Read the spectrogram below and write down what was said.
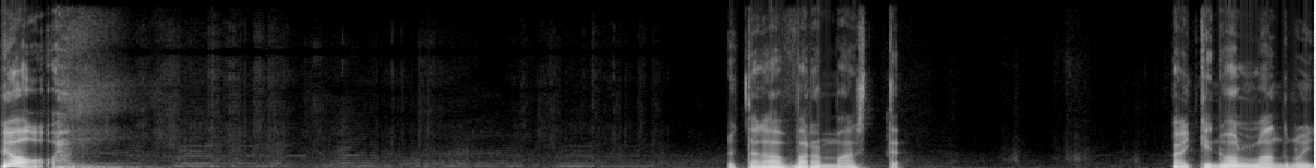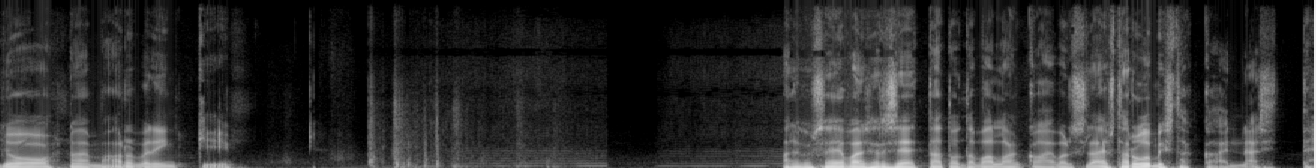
Joo. Nyt täällä on varmaan sitten Kaikki nollaantunut, joo. Näin mä arvelinkin. Aina se vain se resettaa tuon tavallaan kaivannut, sillä ei sitä ruumistakaan enää sitten.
